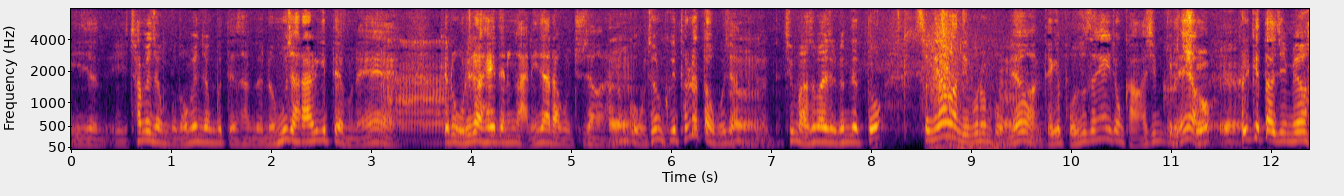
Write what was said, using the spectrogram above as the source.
이제 이 참여정부, 노무현 정부 때 사람들 너무 잘 알기 때문에 결국 우리가 해야 되는 거 아니냐라고 주장을 하는 네. 거고 저는 그게 틀렸다고 보지 않아요. 지금 말씀하신 근데 또 성향은 이분은 보면 되게 보수 성향이 좀 강하신 분이에요. 그렇죠. 예. 그렇게 따지면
